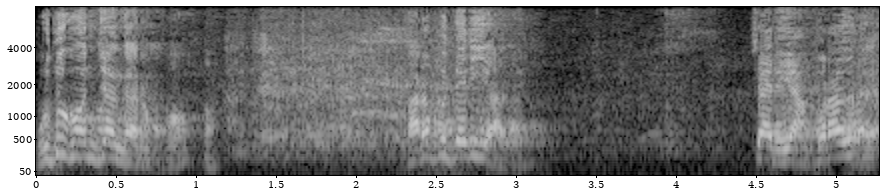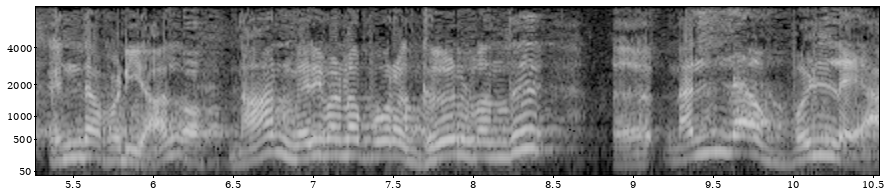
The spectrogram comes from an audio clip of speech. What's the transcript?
உது கொஞ்சம் கருப்போம் கருப்பு தெரியாது. சரியா எந்த படியால். நான் மெரி பண்ண போற கேர்ள் வந்து நல்ல வெள்ளையா.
